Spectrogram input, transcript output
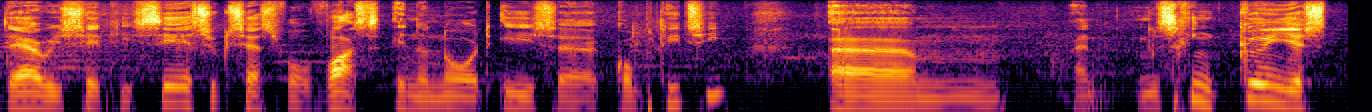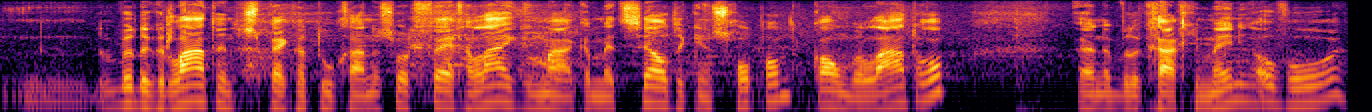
Derry City zeer succesvol was in de Noord-Ierse competitie. Ehm, en misschien kun je, daar wil ik het later in het gesprek naartoe gaan, een soort vergelijking maken met Celtic in Schotland. Daar komen we later op. En daar wil ik graag je mening over horen.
